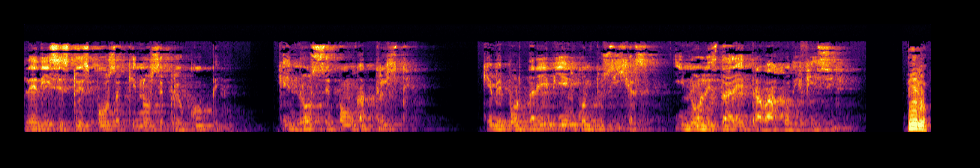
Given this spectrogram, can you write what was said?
Le dices tu esposa que no se preocupe, que no se ponga triste, que me portaré bien con tus hijas y no les daré trabajo difícil. Pero,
